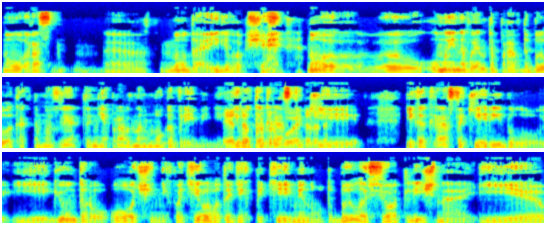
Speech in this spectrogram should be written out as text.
Ну, раз, э, ну да, или вообще. Ну, э, у мейн-эвента, правда, было, как на мой взгляд, неоправданно много времени. Это и вот как другое, раз таки, и как раз таки Ридлу и Гюнтеру очень не хватило вот этих пяти минут. Было все отлично, и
